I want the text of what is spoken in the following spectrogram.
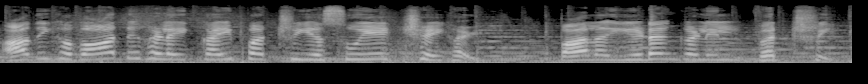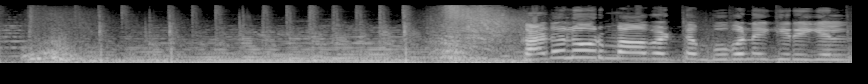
அதிக வார்டுகளை கைப்பற்றிய சுயேட்சைகள் பல இடங்களில் வெற்றி. கடலூர் மாவட்டம் புவனகிரியில்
